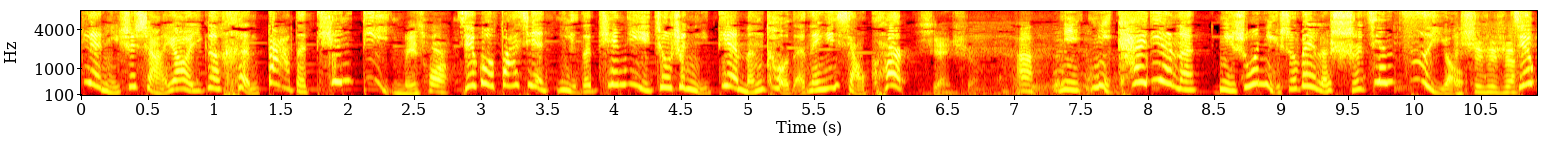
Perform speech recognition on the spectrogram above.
店，你是想要一个很大的天地，没错，结果发现你的天地就是你店门口的那一小块儿。现实。啊，你你开店呢？你说你是为了时间自由，是是是结果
